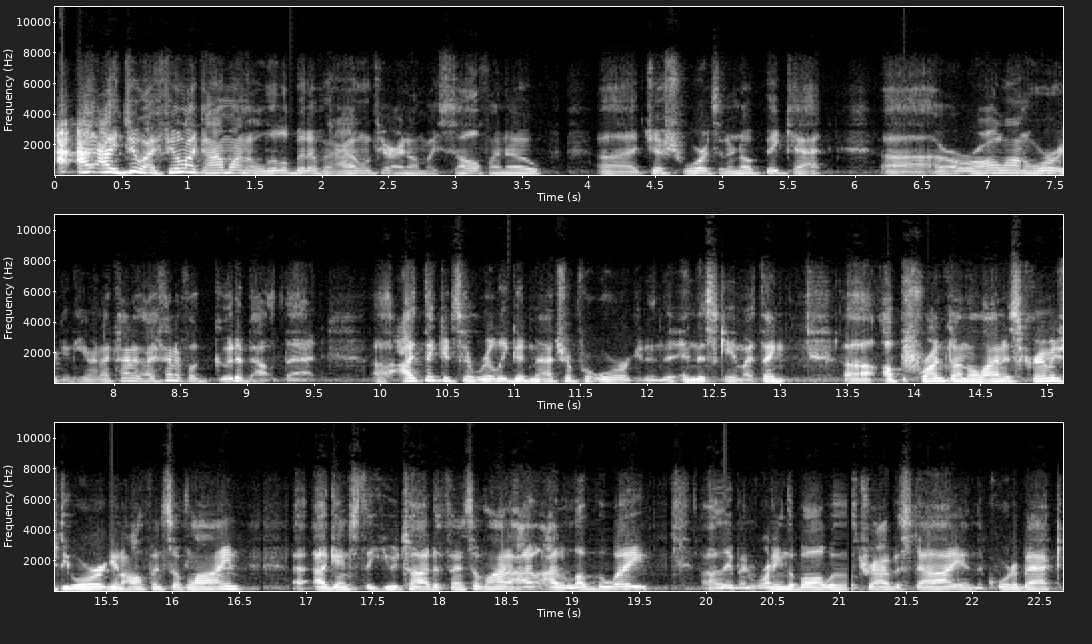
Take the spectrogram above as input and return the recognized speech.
I, I, do. I feel like I'm on a little bit of an island here. I know myself. I know uh, Jeff Schwartz, and I know Big Cat uh, are, all on Oregon here, and I kind of I kind of feel good about that. Uh, I think it's a really good matchup for Oregon in, the, in this game. I think uh, up front on the line of scrimmage, the Oregon offensive line uh, against the Utah defensive line. I, I love the way uh, they've been running the ball with Travis Dye and the quarterback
